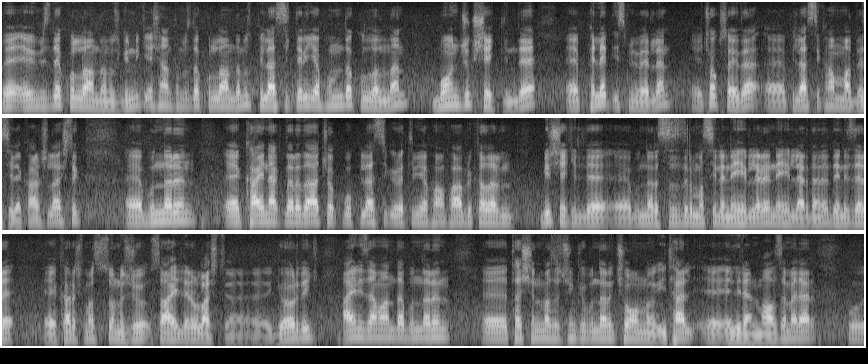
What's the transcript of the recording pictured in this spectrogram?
ve evimizde kullandığımız, günlük yaşantımızda kullandığımız plastiklerin yapımında kullanılan boncuk şeklinde e, pelet ismi verilen e, çok sayıda e, plastik ham maddesiyle karşılaştık. E, Bunların e, kaynakları daha çok bu plastik üretim yapan fabrikaların bir şekilde e, bunları sızdırmasıyla nehirlere, nehirlerden de denizlere e, karışması sonucu sahillere ulaştığını e, gördük. Aynı zamanda bunların taşınması çünkü bunların çoğunluğu ithal edilen malzemeler. Bu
